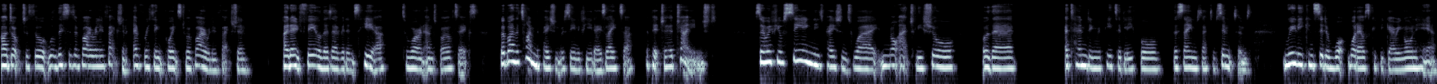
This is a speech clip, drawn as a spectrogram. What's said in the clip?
our doctor thought, well, this is a viral infection. Everything points to a viral infection. I don't feel there's evidence here to warrant antibiotics. But by the time the patient was seen a few days later, the picture had changed. So if you're seeing these patients where you're not actually sure or they're attending repeatedly for the same set of symptoms, really consider what, what else could be going on here.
